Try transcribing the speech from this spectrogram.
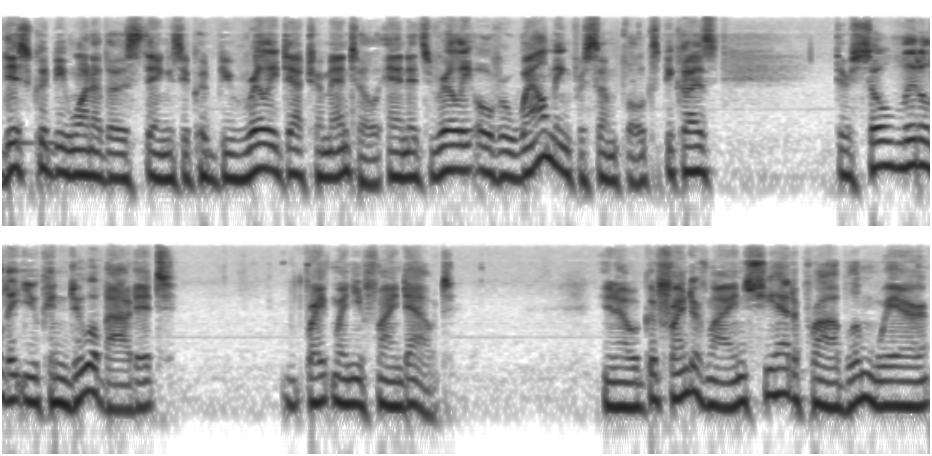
this could be one of those things that could be really detrimental. And it's really overwhelming for some folks because there's so little that you can do about it right when you find out. You know, a good friend of mine, she had a problem where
